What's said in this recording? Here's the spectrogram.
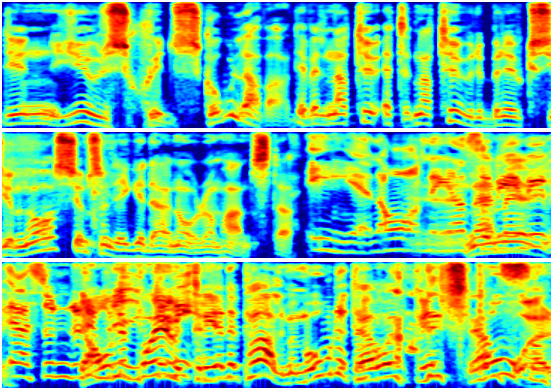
det är en djurskyddsskola va? Det är väl natur, ett naturbruksgymnasium som ligger där norr om Halmstad. Ingen aning. Alltså, Nej, men- det, alltså, Jag håller på att rubriken är- utreda Palmemordet, här har ju ett spår.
